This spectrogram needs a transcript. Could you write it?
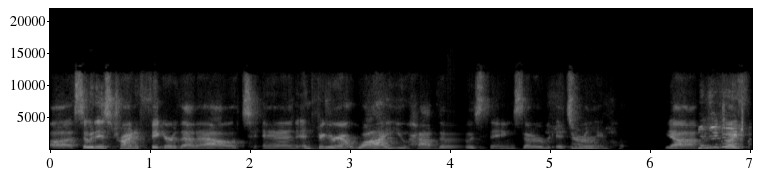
uh, so it is trying to figure that out and and figuring out why you have those things that are. It's sure. really important. Yeah. And then so I, find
